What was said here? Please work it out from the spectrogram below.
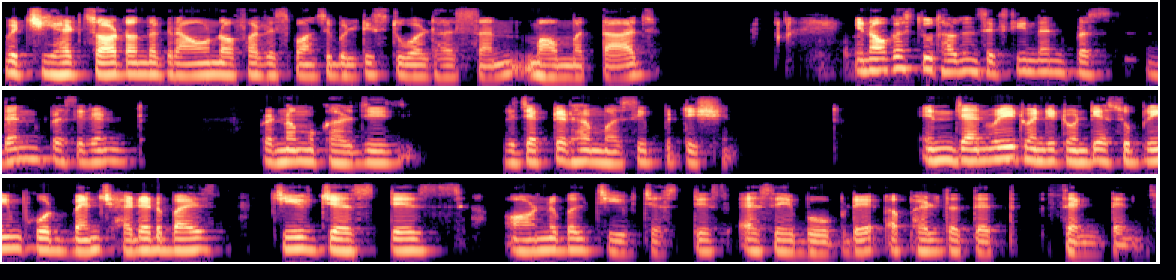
which she had sought on the ground of her responsibilities toward her son, Mohammad Taj. In August 2016, then, then President Pranab Mukherjee rejected her mercy petition. In January 2020, a Supreme Court bench headed by Chief Justice Honorable Chief Justice S.A. Bobde upheld the death sentence.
